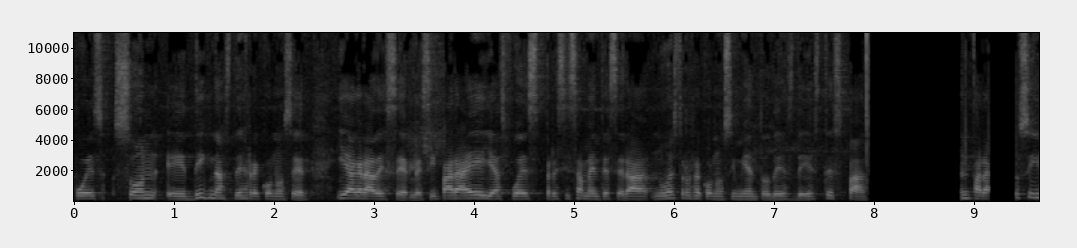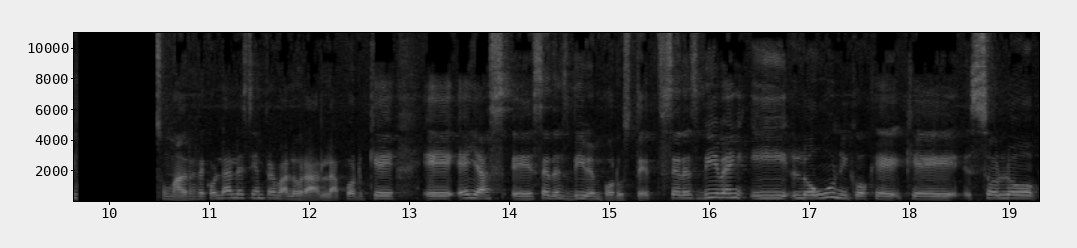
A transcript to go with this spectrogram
pues son eh, dignas de reconocer y agradecerles. Y para ellas, pues precisamente será nuestro reconocimiento desde este espacio para los hijos su madre, recordarle siempre valorarla, porque eh, ellas eh, se desviven por usted, se desviven y lo único que, solo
